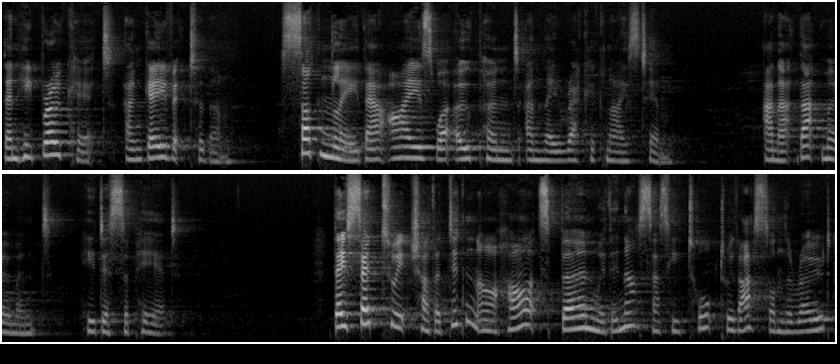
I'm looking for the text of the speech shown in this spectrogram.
Then he broke it and gave it to them. Suddenly their eyes were opened and they recognized him. And at that moment, he disappeared. They said to each other, Didn't our hearts burn within us as he talked with us on the road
